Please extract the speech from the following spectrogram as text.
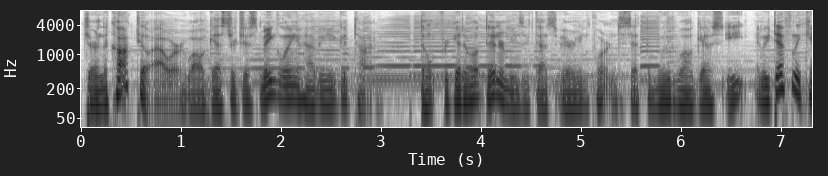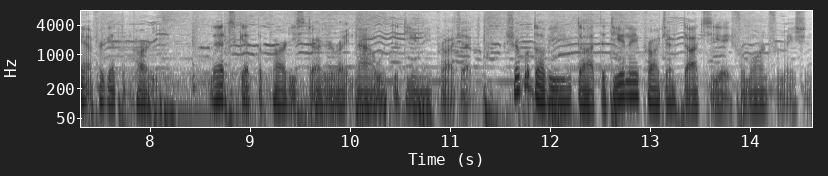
during the cocktail hour while guests are just mingling and having a good time. Don't forget about dinner music, that's very important to set the mood while guests eat. And we definitely can't forget the party. Let's get the party started right now with the DNA Project. www.thednaproject.ca for more information.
